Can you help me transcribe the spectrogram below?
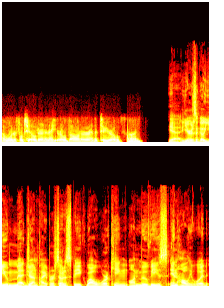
uh, wonderful children an eight year old daughter and a two year old son. Yeah, years ago you met John Piper, so to speak, while working on movies in Hollywood.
